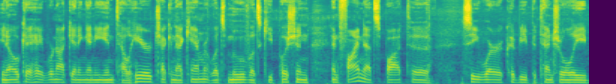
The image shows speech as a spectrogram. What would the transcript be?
you know, okay, hey, we're not getting any intel here, checking that camera, let's move, let's keep pushing and find that spot to see where it could be potentially,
